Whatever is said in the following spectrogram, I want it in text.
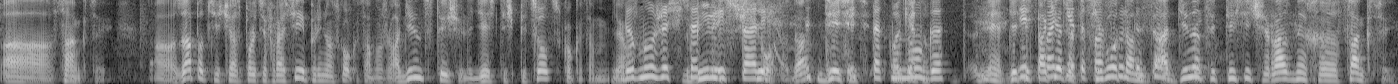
а, санкций а, Запад сейчас против России принял сколько там уже? 11 тысяч или 10 тысяч 500? Сколько там? Я да уже мы уже считать перестали. Счета, да? 10 так пакетов. много. Нет, 10, 10 пакетов. пакетов. Всего там санкций? 11 тысяч разных э, санкций.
